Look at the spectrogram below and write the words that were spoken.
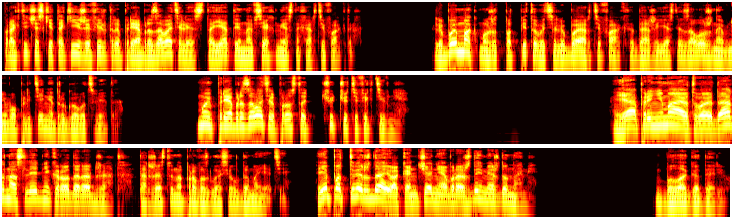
Практически такие же фильтры-преобразователи стоят и на всех местных артефактах. Любой маг может подпитывать любой артефакт, даже если заложенное в него плетение другого цвета. Мой преобразователь просто чуть-чуть эффективнее. «Я принимаю твой дар, наследник рода Раджат», — торжественно провозгласил Дамаяти. «И подтверждаю окончание вражды между нами». «Благодарю».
